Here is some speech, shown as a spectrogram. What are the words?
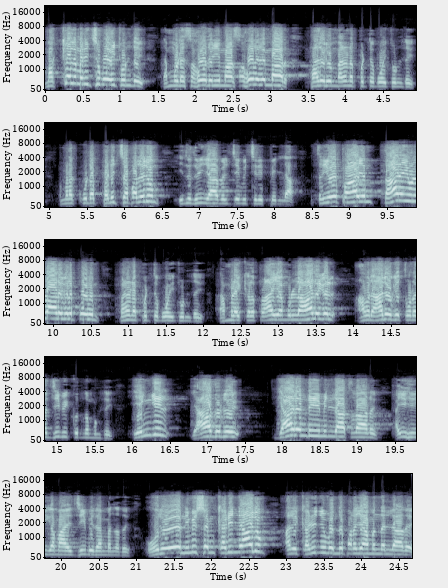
മക്കൾ മരിച്ചു പോയിട്ടുണ്ട് നമ്മുടെ സഹോദരിമാർ സഹോദരന്മാർ പലരും മരണപ്പെട്ടു പോയിട്ടുണ്ട്. നമ്മുടെ കൂടെ പഠിച്ച പലരും ഇന്ന് ദുനിയാവിൽ ജീവിച്ചിരിപ്പില്ല. എത്രയോ പ്രായം താഴെയുള്ള ആളുകൾ പോലും മരണപ്പെട്ടു പോയിട്ടുണ്ട്. നമ്മളെക്കാൾ പ്രായമുള്ള ആളുകൾ അവർ ആരോഗ്യത്തോടെ ജീവിക്കുന്നുമുണ്ട്. എങ്കിൽ യാതൊരു ഗ്യാരണ്ടിയും ഇല്ലാത്തതാണ് ഐഹികമായ ജീവിതം എന്നത്. ഓരോ നിമിഷം കഴിഞ്ഞാലും അത് കഴിഞ്ഞുവെന്ന് പറയാമെന്നല്ലാതെ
